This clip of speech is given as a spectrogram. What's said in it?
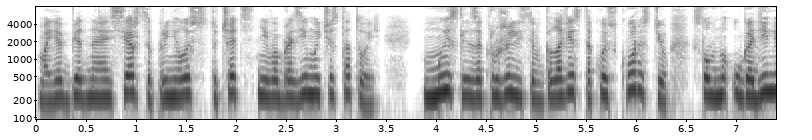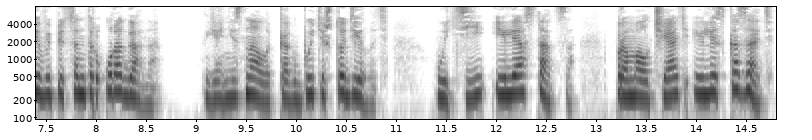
Мое бедное сердце принялось стучать с невообразимой частотой. Мысли закружились в голове с такой скоростью, словно угодили в эпицентр урагана. Я не знала, как быть и что делать. Уйти или остаться? Промолчать или сказать?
